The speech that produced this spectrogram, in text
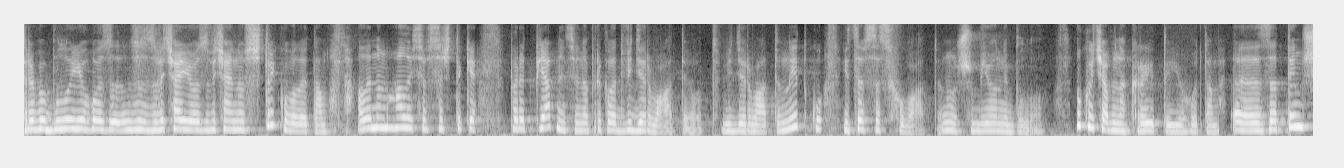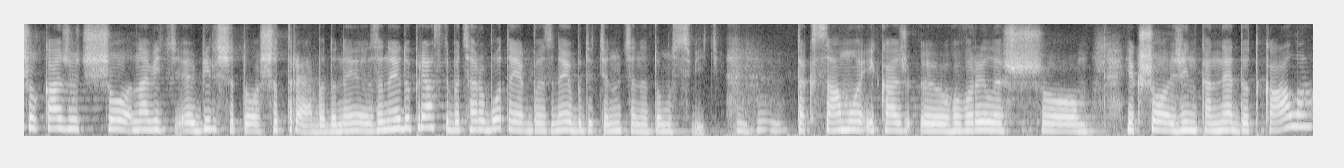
Треба було його з- зазвичай його звичайно штрикували там, але намагалися все ж таки перед п'ятницею, наприклад, відірвати, от відірвати нитку і це все сховати, ну щоб його не було. Ну, хоча б накрити його там. Е, За тим, що кажуть, що навіть е, більше того, що треба до неї за нею допрясти, бо ця робота якби за нею буде тягнутися на тому світі. Так само і кажу, е, говорили, що якщо жінка не доткала,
